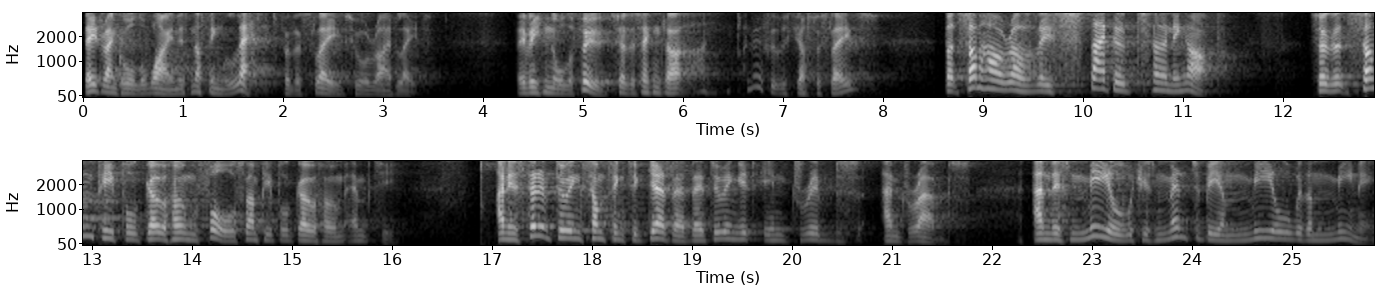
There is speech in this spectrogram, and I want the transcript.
They drank all the wine. There's nothing left for the slaves who arrived late. They've eaten all the food. So the second class, I don't know if it was just the slaves, but somehow or other they staggered turning up so that some people go home full, some people go home empty. And instead of doing something together, they're doing it in dribs and drabs. And this meal, which is meant to be a meal with a meaning,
